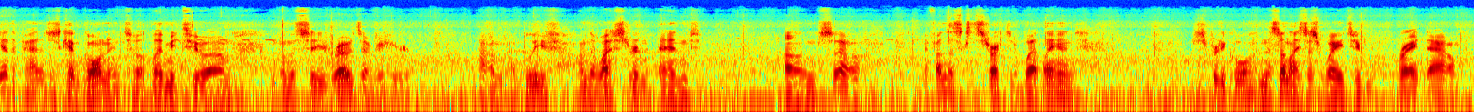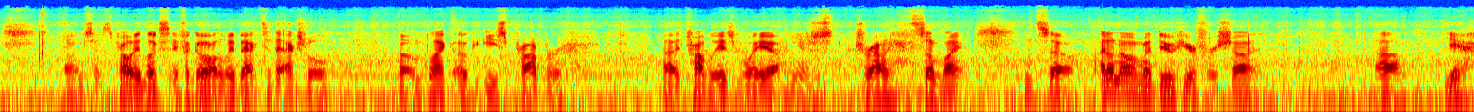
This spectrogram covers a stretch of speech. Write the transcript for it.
Yeah, the path just kept going until it led me to um, one of the city roads over here. Um, I believe on the western end. Um, so I found this constructed wetland, which is pretty cool. And the sunlight's just way too bright now. Um, so it's probably looks, if I go all the way back to the actual um, Black Oak East proper, uh, it probably is way, uh, you know, just drowning in sunlight. And so I don't know what I'm going to do here for a shot. Um, yeah,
